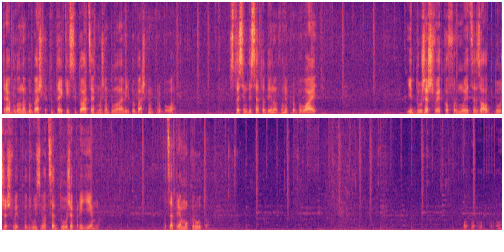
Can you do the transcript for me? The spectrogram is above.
Треба було на ББшки. Тут в деяких ситуаціях можна було навіть ББшками пробувати. 171 от вони пробувають. І дуже швидко формується залп, дуже швидко, друзі. Оце дуже приємно. Оце прямо круто. О-о-о-о.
